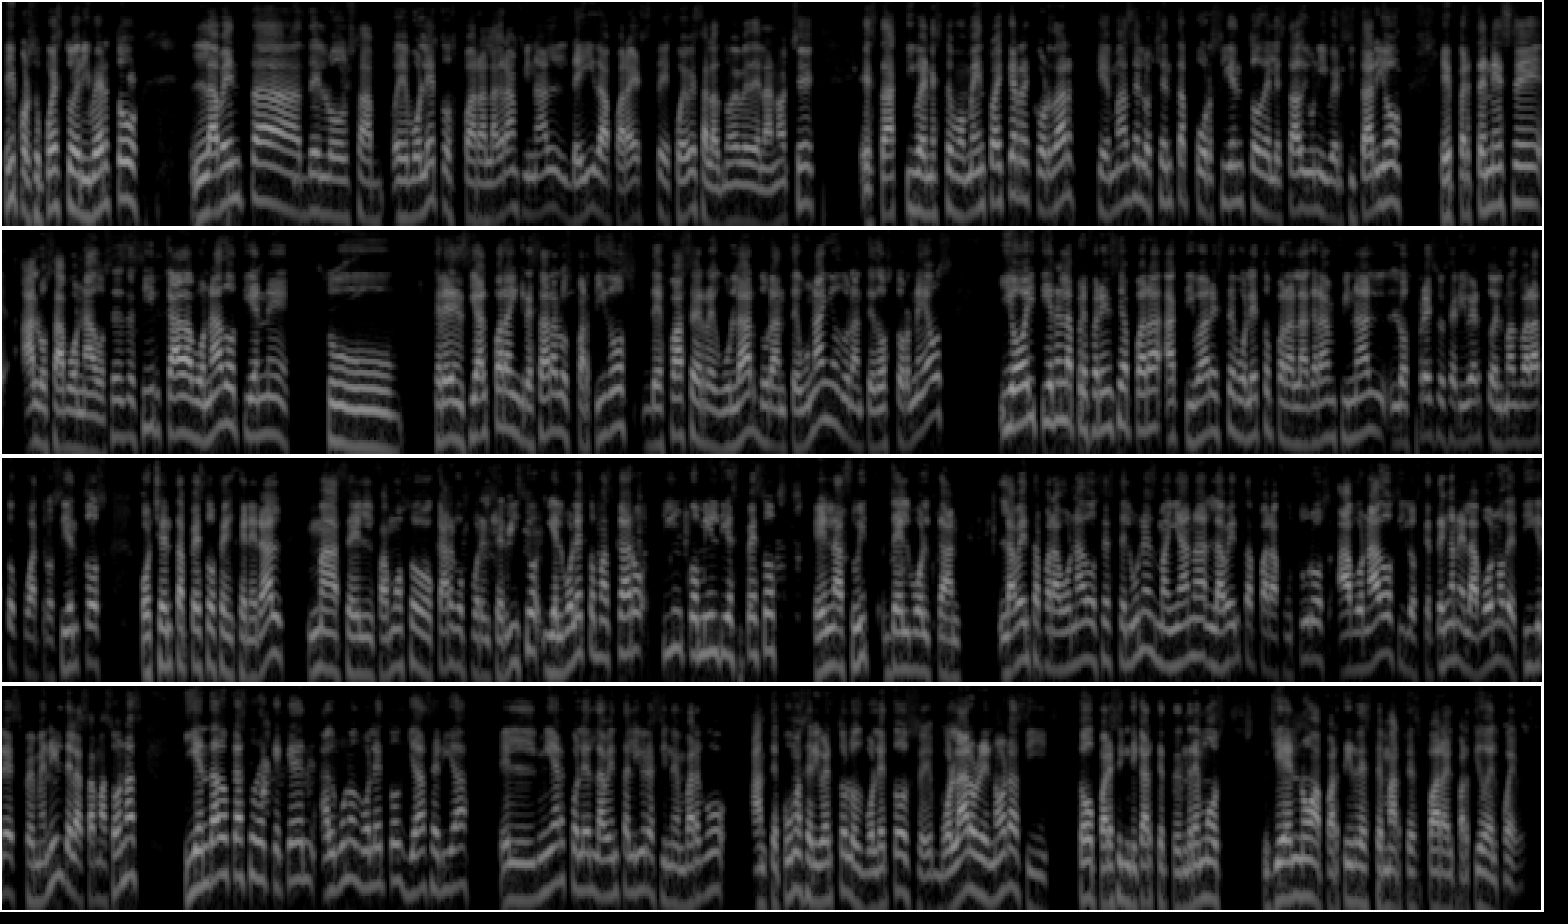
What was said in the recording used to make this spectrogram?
Sí, por supuesto, Heriberto. La venta de los ah, eh, boletos para la gran final de ida para este jueves a las 9 de la noche está activa en este momento. Hay que recordar que más del 80% del estadio universitario eh, pertenece a los abonados, es decir, cada abonado tiene su credencial para ingresar a los partidos de fase regular durante un año, durante dos torneos y hoy tienen la preferencia para activar este boleto para la gran final. Los precios, Heriberto, el más barato, 480 pesos en general, más el famoso cargo por el servicio, y el boleto más caro, 5,010 pesos en la suite del volcán. La venta para abonados este lunes, mañana la venta para futuros abonados y los que tengan el abono de Tigres Femenil de las Amazonas. Y en dado caso de que queden algunos boletos, ya sería el miércoles la venta libre. Sin embargo, ante Pumas Heriberto los boletos eh, volaron en horas y todo parece indicar que tendremos lleno a partir de este martes para el partido del jueves.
